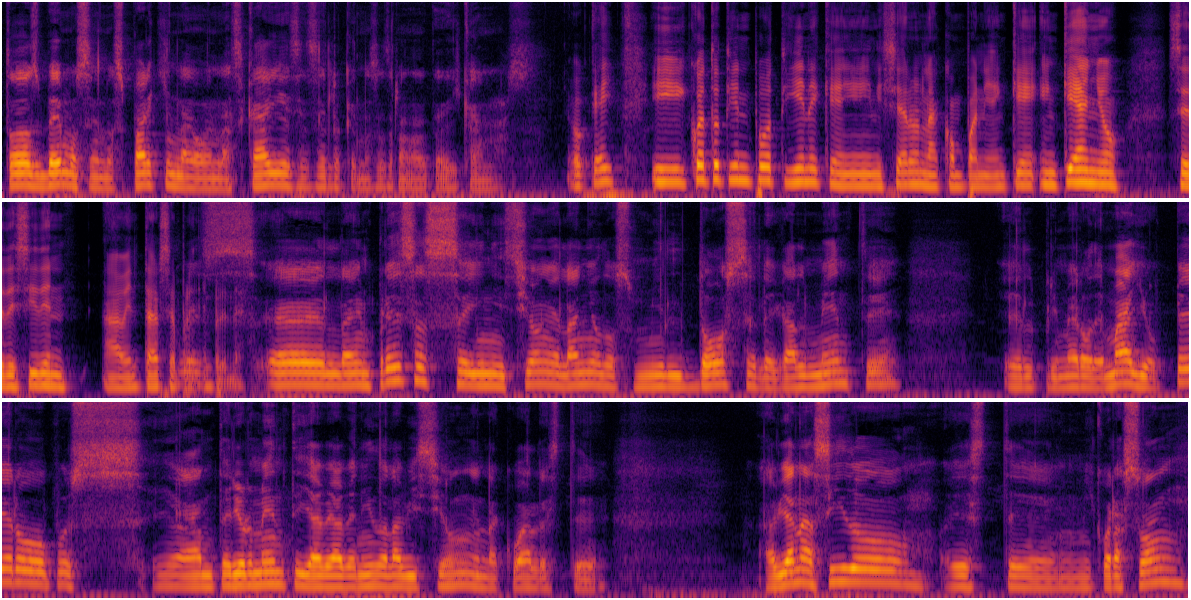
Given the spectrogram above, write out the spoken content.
todos vemos en los parking o en las calles, eso es lo que nosotros nos dedicamos. Ok. ¿Y cuánto tiempo tiene que iniciaron la compañía? ¿En qué, en qué año se deciden aventarse a pues, emprender? Eh, la empresa se inició en el año 2012 legalmente, el primero de mayo, pero pues anteriormente ya había venido la visión en la cual este había nacido este en mi corazón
